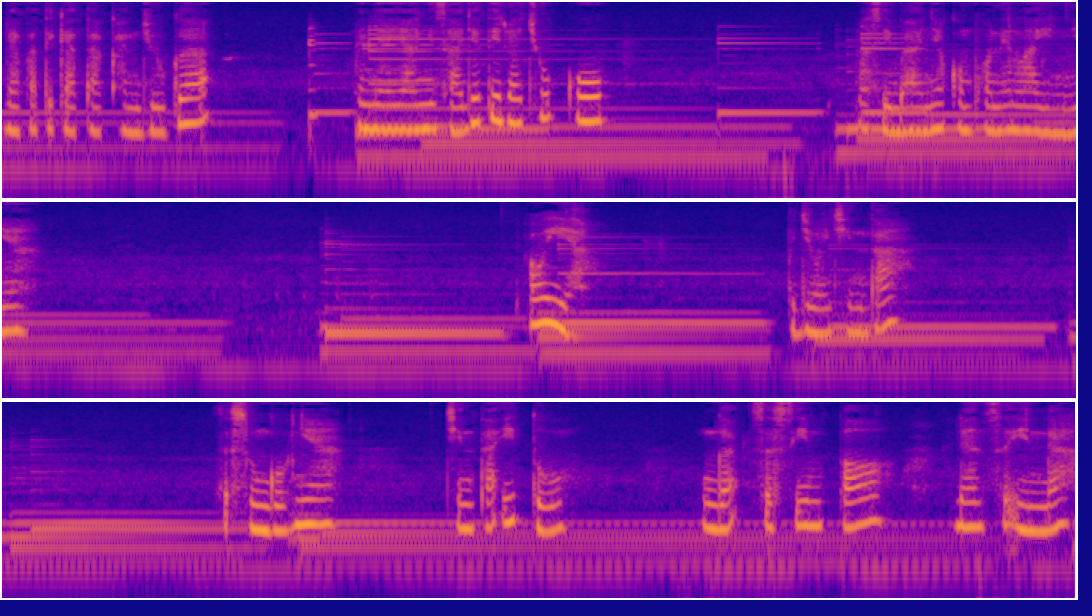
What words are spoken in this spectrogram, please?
dapat dikatakan juga menyayangi saja tidak cukup, masih banyak komponen lainnya. Oh iya, pejuang cinta. Sesungguhnya, cinta itu nggak sesimpel dan seindah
